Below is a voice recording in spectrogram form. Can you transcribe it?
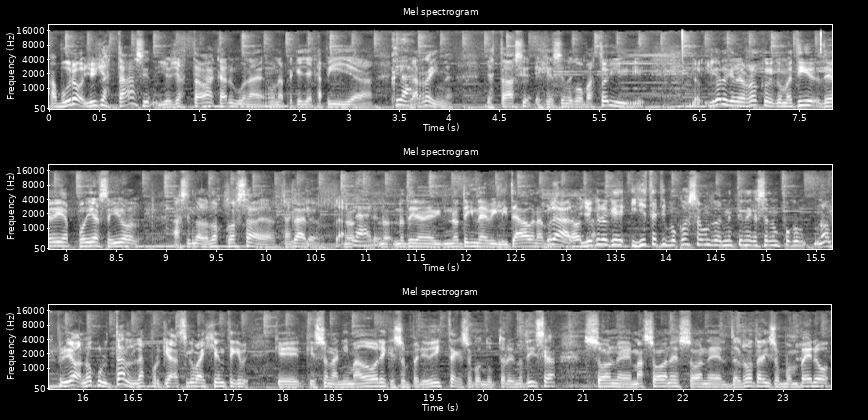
Apuró, yo ya estaba, yo ya estaba a cargo de una, pequeña capilla, la reina. Ya estaba ejerciendo como pastor y, yo creo que el error que cometí debía, podía seguir haciendo las dos cosas tranquilo. Claro, claro. No, no, te, no te inhabilitaba una cosa. Claro, yo creo que, y este tipo de cosas uno también tiene que hacer un poco, no privado, no ocultarlas, porque así como hay gente que, que, son animadores, que son periodistas, que son conductores de noticias, son eh, masones, son el del Rotary, son bomberos,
